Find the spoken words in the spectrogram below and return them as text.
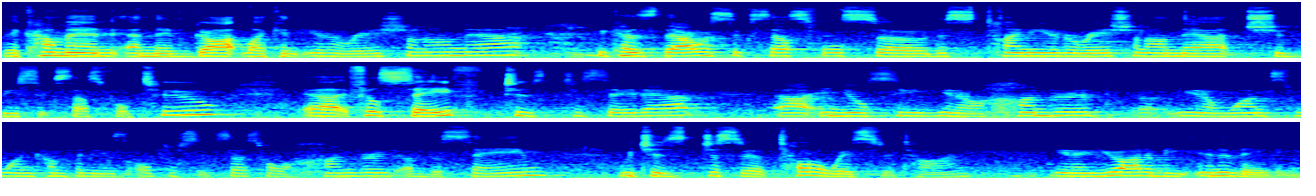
They come in and they've got like an iteration on that because that was successful, so this tiny iteration on that should be successful too. Uh, it feels safe to, to say that. Uh, and you'll see, you know, 100, uh, you know, once one company is ultra successful, 100 of the same, which is just a total waste of time. You know, you ought to be innovating,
